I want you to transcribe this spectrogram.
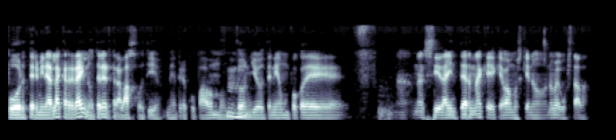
por terminar la carrera y no tener trabajo, tío. Me preocupaba un montón. Yo tenía un poco de una, ansiedad interna que, vamos, que no, no, me gustaba.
